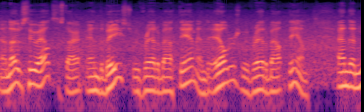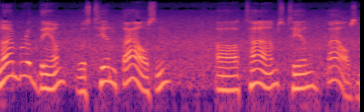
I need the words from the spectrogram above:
Now notice who else is there. And the beasts, we've read about them, and the elders, we've read about them. And the number of them was 10,000 uh, times 10,000.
